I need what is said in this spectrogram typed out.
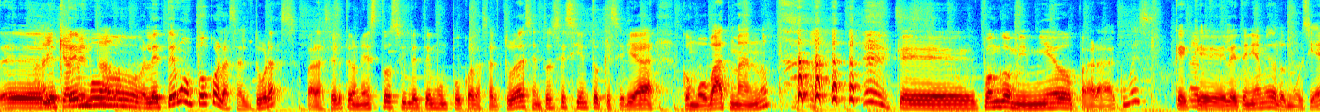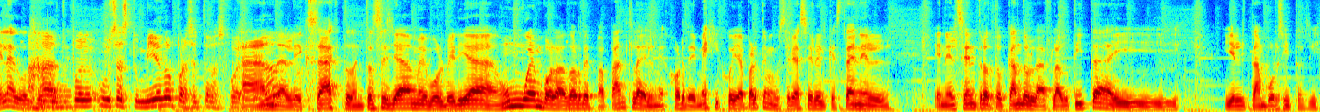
eh, Ay, le, temo, aventado. le temo un poco a las alturas, para serte honesto, sí le temo un poco a las alturas, entonces siento que sería como Batman, ¿no? que pongo mi miedo para, ¿cómo es? Que, que le tenía miedo a los murciélagos. ¿o Ajá, pues, usas tu miedo para hacerte más fuerte. ¿no? Ándale, exacto. Entonces ya me volvería un buen volador de Papantla, el mejor de México, y aparte me gustaría ser el que está en el, en el centro tocando la flautita y, y el tamborcito así.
